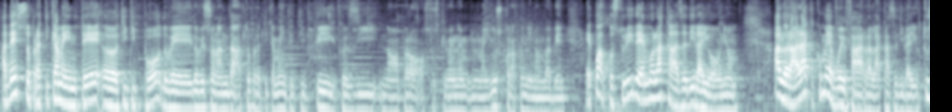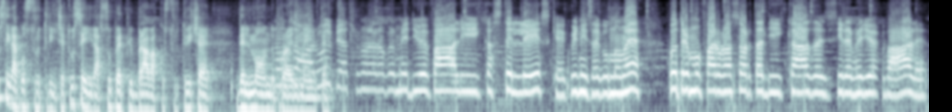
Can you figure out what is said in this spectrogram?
Adesso praticamente eh, ti tipo dove, dove sono andato. Praticamente TP così. No, però sto scrivendo in maiuscola, quindi non va bene. E qua costruiremo la casa di Laionio. Allora, la- come vuoi farla la casa di Laionio? Tu sei la costruttrice, tu sei la super più brava costruttrice del mondo, Non so, a probabilmente. lui piacciono le robe medievali, castellesche, quindi secondo me potremmo fare una sorta di casa in stile medievale.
